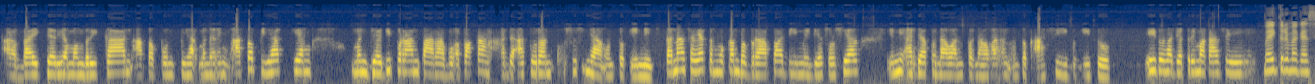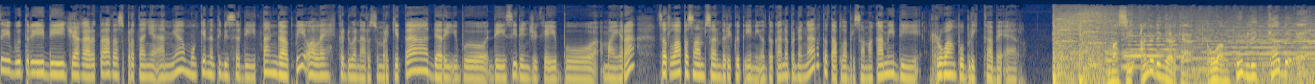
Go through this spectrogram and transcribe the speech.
uh, baik dari yang memberikan ataupun pihak menerima atau pihak yang menjadi perantara Bu apakah ada aturan khususnya untuk ini karena saya temukan beberapa di media sosial ini ada penawaran-penawaran untuk ASI begitu itu saja, terima kasih. Baik, terima kasih Ibu Tri di Jakarta atas pertanyaannya. Mungkin nanti bisa ditanggapi oleh kedua narasumber kita dari Ibu Desi dan juga Ibu Maira setelah pesan-pesan berikut ini. Untuk Anda pendengar, tetaplah bersama kami di Ruang Publik KBR. Masih Anda dengarkan Ruang Publik KBR.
